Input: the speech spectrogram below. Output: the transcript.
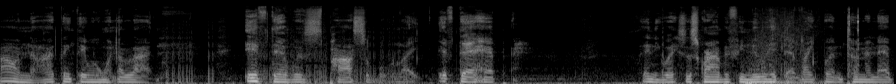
I don't know. I think they would win a lot if that was possible, like if that happened. Anyway, subscribe if you're new, hit that like button, turn on that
